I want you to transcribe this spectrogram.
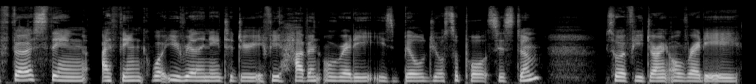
first thing, I think what you really need to do if you haven't already is build your support system. So if you don't already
